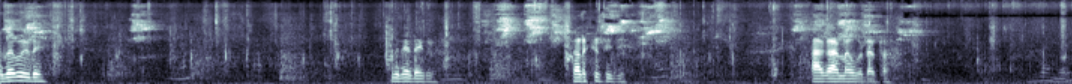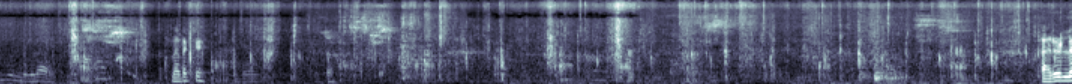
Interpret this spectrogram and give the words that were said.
ഏതാ വീട്? ഇതിനിടയിൽ കൂടെ നടക്ക് ചേച്ചി. ആ കാണാൻ വീടാട്ടോ. നടക്ക്. ആരുമില്ല?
